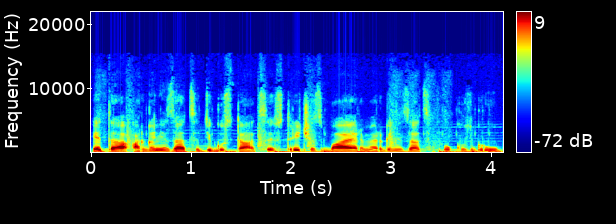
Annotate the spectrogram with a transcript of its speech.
Это организация дегустации, встреча с байерами, организация фокус-групп.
